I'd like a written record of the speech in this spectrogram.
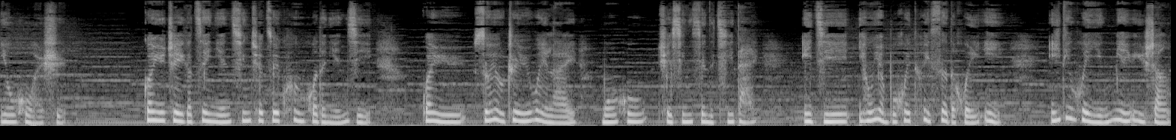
悠忽而逝，关于这个最年轻却最困惑的年纪，关于所有至于未来模糊却新鲜的期待，以及永远不会褪色的回忆，一定会迎面遇上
